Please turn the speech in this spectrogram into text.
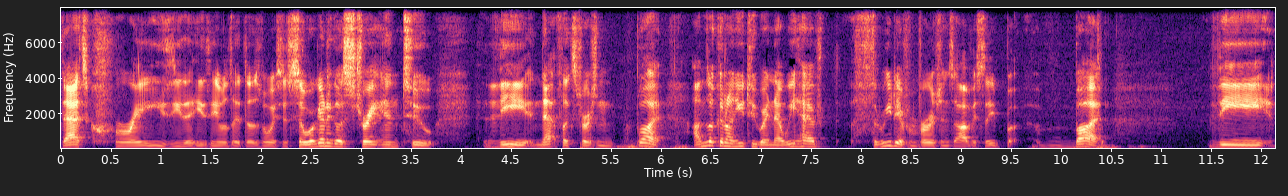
That's crazy that he's able to hit those voices. So we're gonna go straight into the Netflix version, but I'm looking on YouTube right now. We have three different versions, obviously, but but the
